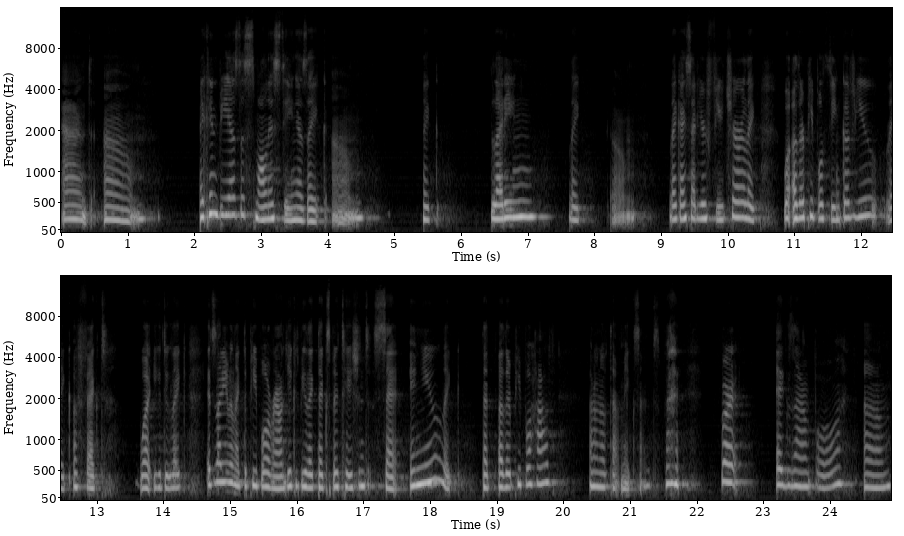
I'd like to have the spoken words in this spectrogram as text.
And um, it can be as the smallest thing as like um, like letting like um, like I said, your future, like what other people think of you, like affect what you do. Like it's not even like the people around you. It could be like the expectations set in you, like that other people have. I don't know if that makes sense, but for example, um,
